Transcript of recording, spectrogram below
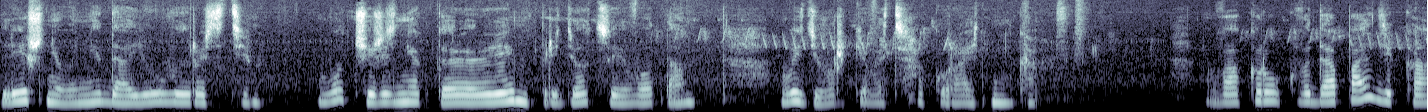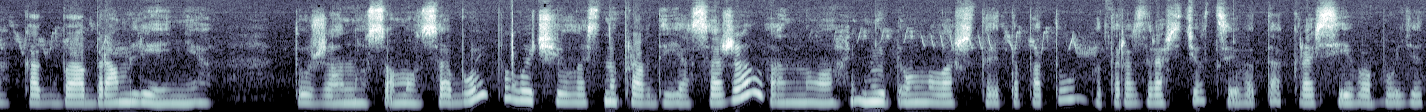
Лишнего не даю вырасти. Вот через некоторое время придется его там выдергивать аккуратненько. Вокруг водопадика как бы обрамление – тоже оно само собой получилось. Ну, правда, я сажала, но не думала, что это потом вот разрастется и вот так красиво будет.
